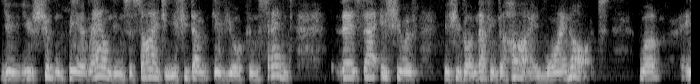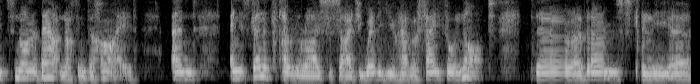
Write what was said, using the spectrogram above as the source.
You you shouldn't be around in society if you don't give your consent. There's that issue of if you've got nothing to hide why not? Well it's not about nothing to hide. And and it's going to polarize society whether you have a faith or not there are those in the uh,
